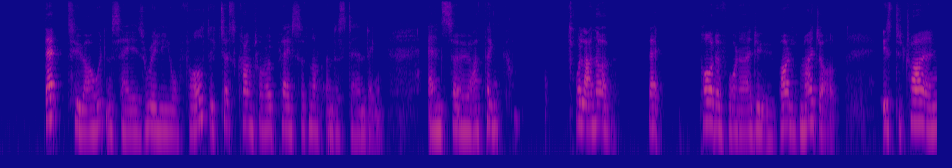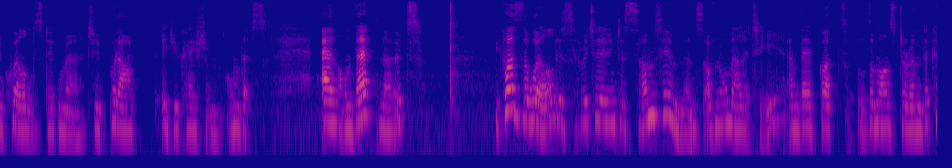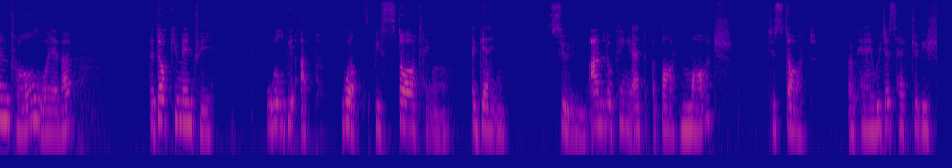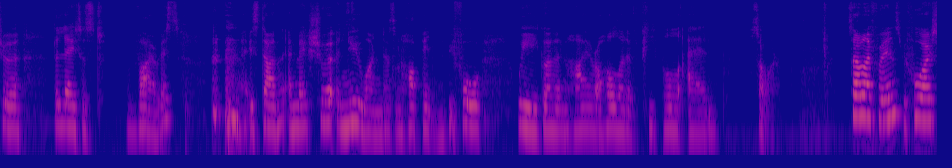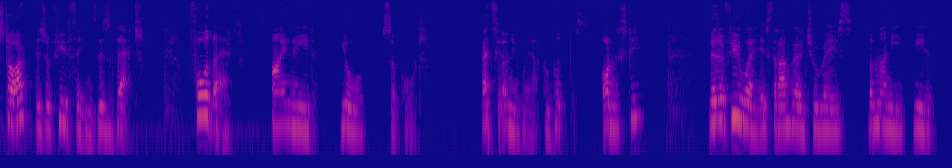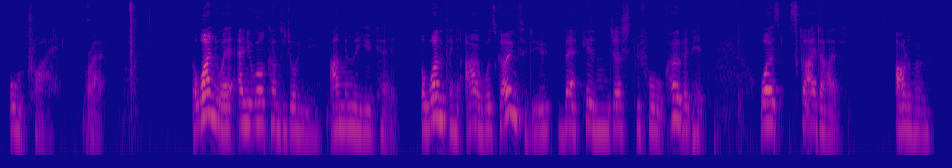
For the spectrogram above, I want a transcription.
that too I wouldn't say is really your fault. It just comes from a place of not understanding. And so I think, well, I know that part of what I do, part of my job, is to try and quell the stigma, to put out education on this. And on that note, because the world is returning to some semblance of normality and they've got the monster under control, whatever, the documentary will be up, will be starting again soon. I'm looking at about March to start, okay? We just have to be sure the latest virus is done and make sure a new one doesn't hop in before we go and hire a whole lot of people and so on. So my friends, before I start, there's a few things. There's that. For that, I need your support. That's the only way I can put this. Honestly, there's a few ways that I'm going to raise the money needed or try, right? One way, and you're welcome to join me. I'm in the UK the one thing I was going to do back in just before COVID hit was skydive out of a,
